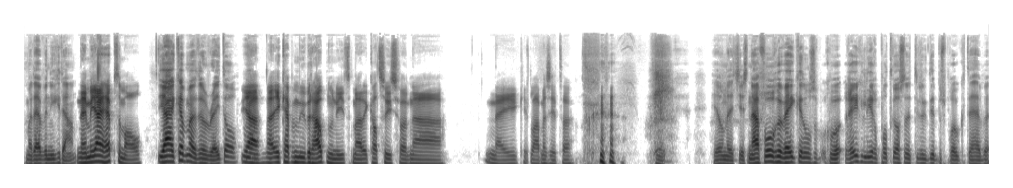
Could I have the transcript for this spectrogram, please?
maar dat hebben we niet gedaan. Nee, maar jij hebt hem al. Ja, ik heb hem uit een rate al. Ja, nou, ik heb hem überhaupt nog niet, maar ik had zoiets van, nou, nee, ik, laat me zitten. Heel netjes. Na vorige week in onze reguliere podcast natuurlijk dit besproken te hebben.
